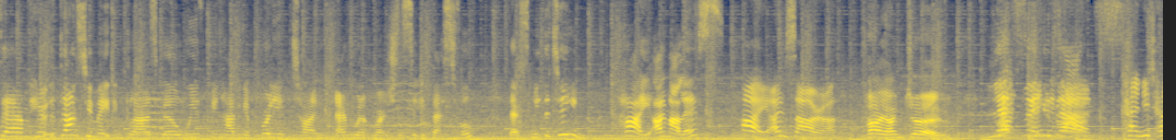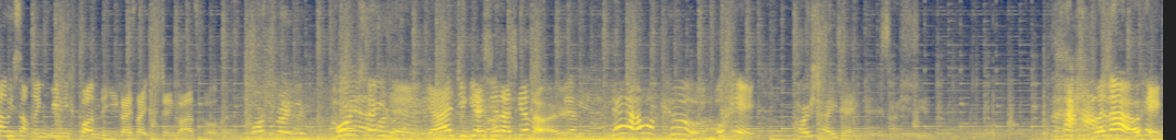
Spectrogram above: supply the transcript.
Sarah, I'm um, here at the Dance We Made in Glasgow. We've been having a brilliant time with everyone at Merchant City Festival. Let's meet the team. Hi, I'm Alice. Hi, I'm Sarah. Hi, I'm Joe. Let's make a dance! Can you tell me something really fun that you guys like to do in Glasgow? Horse riding. Horse riding, yeah? Do you guys do that together? Yeah. Yeah, oh cool. Okay, horse riding. So I should like that, okay.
